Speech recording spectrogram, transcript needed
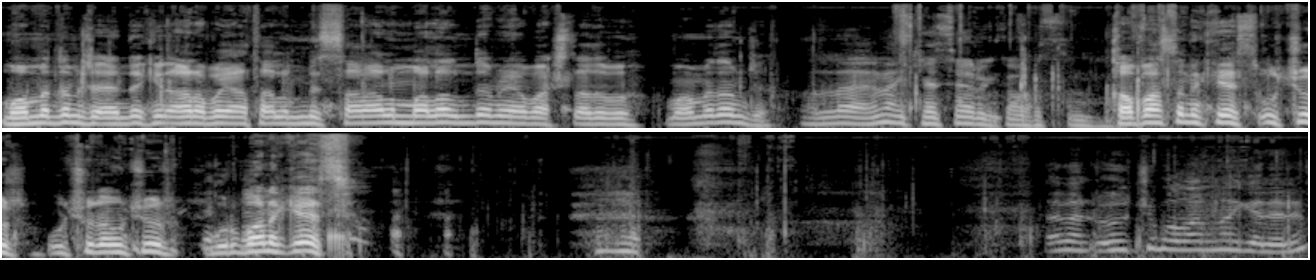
Muhammed amca endekini arabaya atalım biz salalım malalım demeye başladı bu. Muhammed amca. Vallahi hemen keserim kafasını. Kafasını kes uçur. Uçura uçur. Kurbanı kes. Hemen ölçüm alanına gelelim.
